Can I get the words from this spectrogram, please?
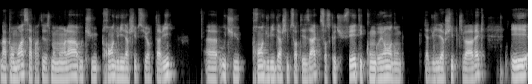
bah, pour moi, c'est à partir de ce moment-là où tu prends du leadership sur ta vie, euh, où tu prends du leadership sur tes actes, sur ce que tu fais, tu es congruent, donc il y a du leadership qui va avec. Et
